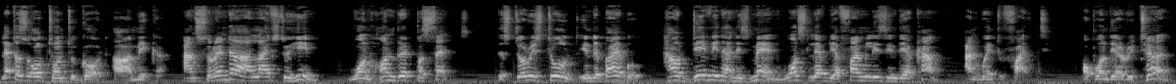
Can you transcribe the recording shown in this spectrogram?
Let us all turn to God, our Maker, and surrender our lives to Him 100%. The story is told in the Bible how David and his men once left their families in their camp and went to fight. Upon their return,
